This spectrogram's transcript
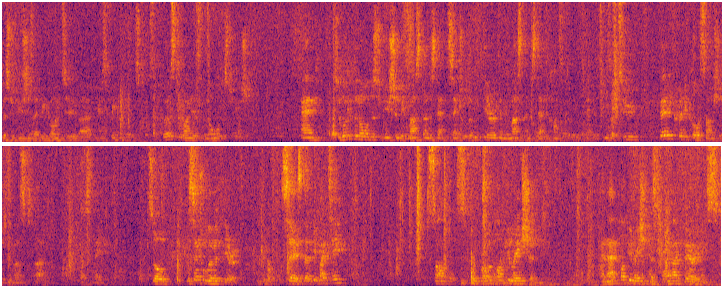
distributions that we're going to uh, use frequently in this course. The first one is the normal distribution. And to look at the normal distribution, we must understand the central limit theorem and we must understand the concept of independence. These are two very critical assumptions we must, um, must make. So the central limit theorem says that if I take samples from a population and that population has finite variance,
